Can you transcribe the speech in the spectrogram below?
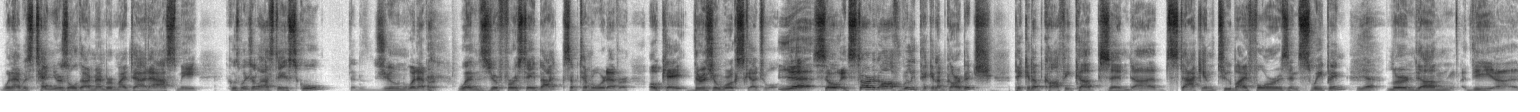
when I was 10 years old, I remember my dad asked me, he goes, When's your last day of school? June, whatever. When's your first day back? September, whatever. Okay, there's your work schedule. Yeah. So it started off really picking up garbage, picking up coffee cups and uh, stacking two by fours and sweeping. Yeah. Learned um, the uh,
